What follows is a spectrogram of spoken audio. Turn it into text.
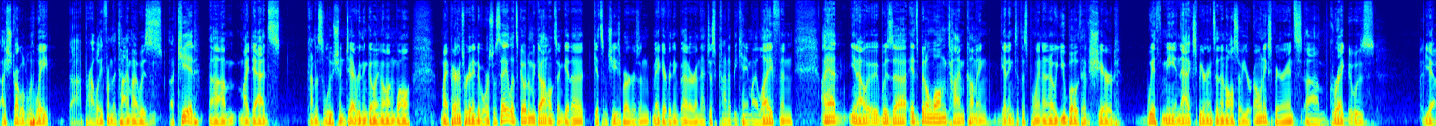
I struggled with weight uh, probably from the time I was a kid. Um, my dad's kind of solution to everything going on while my parents were getting divorced was, hey, let's go to McDonald's and get a get some cheeseburgers and make everything better. And that just kind of became my life. And I had, you know, it was uh, it's been a long time coming getting to this point. And I know you both have shared with me in that experience, and then also your own experience, um, Greg. It was Yeah.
